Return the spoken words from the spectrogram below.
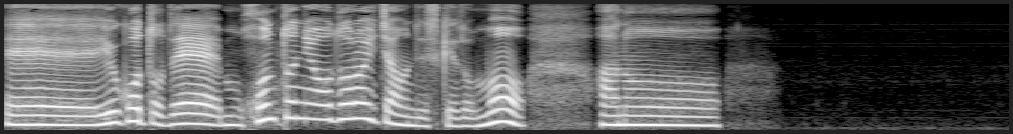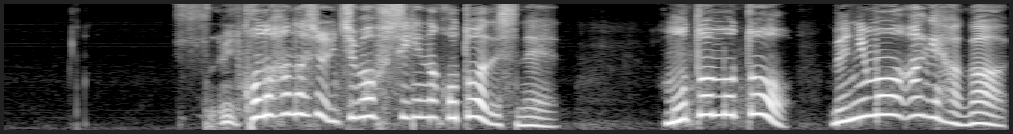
えー、いうことで、もう本当に驚いちゃうんですけども、あのーこの話の一番不思議なことはですね、もともとベニモンアゲハが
